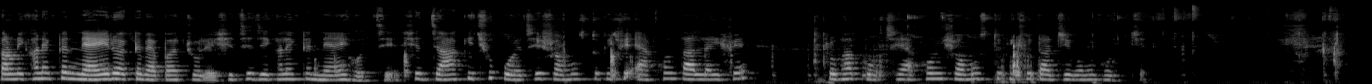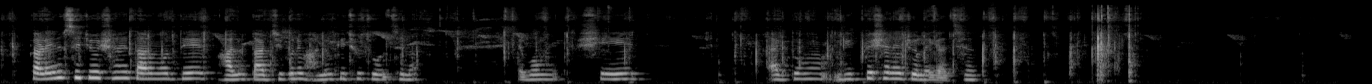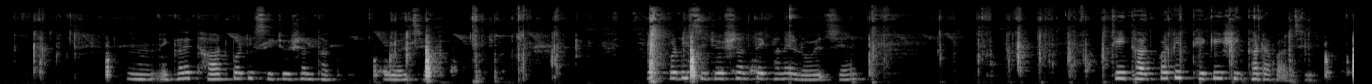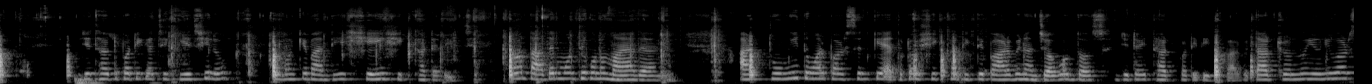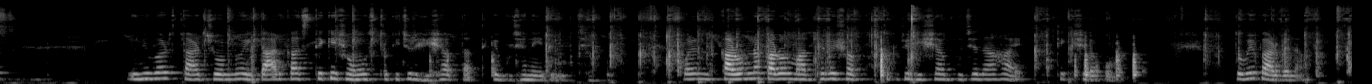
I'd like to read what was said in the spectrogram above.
কারণ এখানে একটা ন্যায়েরও একটা ব্যাপার চলে এসেছে, যেখানে একটা ন্যায় হচ্ছে। সে যা কিছু করেছে, সমস্ত কিছু এখন তার লাইফে প্রভাব পড়ছে। এখন সমস্ত কিছু তার জীবনে ঘটছে। কারেন্ট সিচুয়েশানে তার মধ্যে ভালো, তার জীবনে ভালো কিছু চলছে না। এবং সে একদম ডিপ্রেশনে চলে গেছে। এখানে থার্ড পার্টি সিচুয়েশান থাক, রয়েছে। থার্ড পার্টি সিচুয়েশান তো এখানে রয়েছে। সেই থার্ড পার্টির থেকেই শিক্ষাটা পাচ্ছে। যে থার্ড পার্টির কাছে গিয়েছিল তোমাকে বাদ দিয়ে সেই শিক্ষাটা দিচ্ছে। কারণ তাদের মধ্যে কোনো মায়া দেওয়া নেই। আর তুমি তোমার পার্সনকে এতটাও শিক্ষা দিতে পারবে না, জবরদস্ত, যেটাই থার্ড পার্টি দিতে পারবে। তার জন্য ইউনিভার্স ইউনিভার্স তার জন্যই, তার কাছ থেকে সমস্ত কিছুর হিসাব তার থেকে বুঝে নিয়ে দিচ্ছে। বলেন, কারোর না কারোর মাধ্যমে সব কিছু হিসাব বুঝে না হয়, ঠিক সেরকম। তুমি পারবে না।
